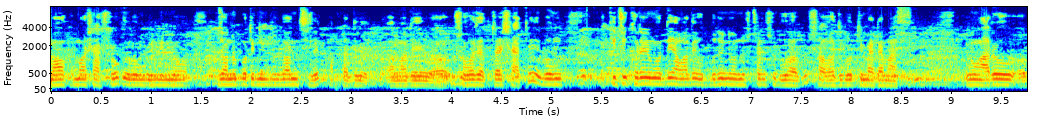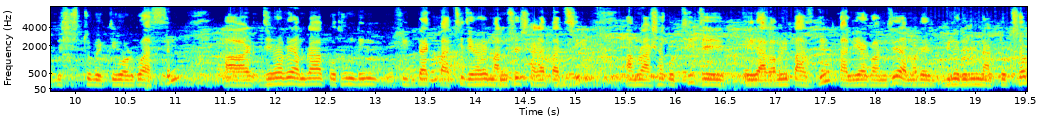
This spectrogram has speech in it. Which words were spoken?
মহকুমা শাসক এবং বিভিন্ন জনপ্রতিনিধিগণ ছিলেন আপনাদের, আমাদের শোভাযাত্রার সাথে এবং কিছুক্ষণের মধ্যে আমাদের উদ্বোধনী অনুষ্ঠান শুরু হবে, সভাধিপতি ম্যাডাম আসছেন। এবং আরও বিশিষ্ট ব্যক্তিবর্গ আসছেন। আর যেভাবে আমরা প্রথম দিন ফিডব্যাক পাচ্ছি, যেভাবে মানুষের সাড়া পাচ্ছি, আমরা আশা করছি যে এই আগামী পাঁচ দিন কালিয়াগঞ্জে আমাদের বিনোদিনী নাট্যোৎসব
